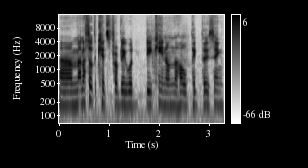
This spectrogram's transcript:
Um, and I thought the kids probably would be keen on the whole pig poo thing.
